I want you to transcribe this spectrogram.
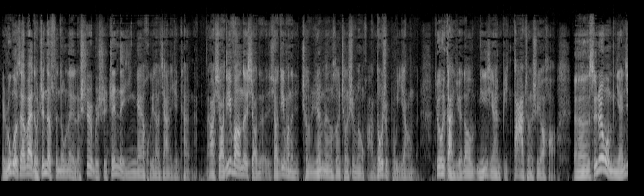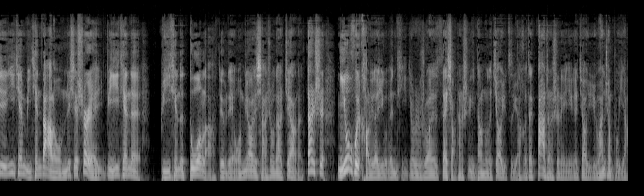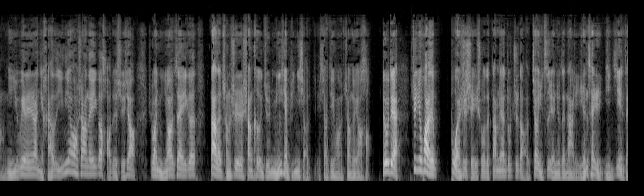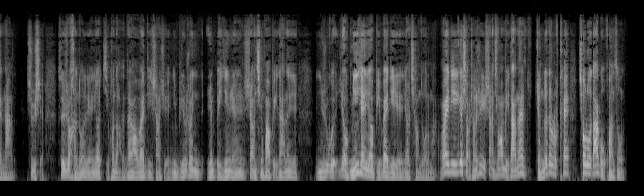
如果在外头真的奋斗累了，是不是真的应该回到家里去看看啊？小地方的小的小地方的城人文和城市文化都是不一样的，就会感觉到明显比大城市要好。嗯，随着我们年纪一天比一天大了，我们那些事儿也比一天的。比一天的多了啊，对不对？我们要享受到这样的，但是你又会考虑到一个问题，就是说在小城市里当中的教育资源和在大城市里一个教育完全不一样。你为了让你孩子一定要上那一个好的学校，是吧？你要在一个大的城市上课，就明显比你小小地方上课要好，对不对？这句话不管是谁说的，大家都知道，教育资源就在那里，人才引进也在那里，是不是？所以说很多的人要挤破脑袋都要外地上学。你比如说，你人北京人上清华北大，那。你如果要明显要比外地人要强多了嘛？外地一个小城市上清华北大，那整个都是开敲锣打鼓欢送的，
